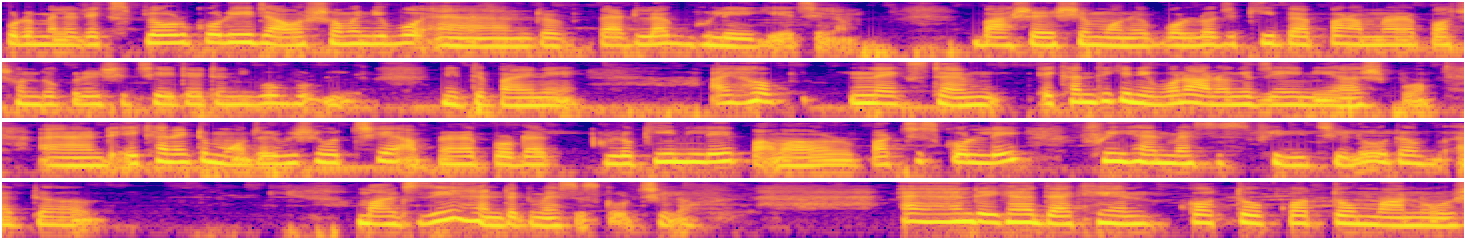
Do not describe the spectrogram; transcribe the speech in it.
পুরো মেলাটা এক্সপ্লোর করি, যাওয়ার সময় নিব অ্যান্ড প্যাডলাক ভুলেই গিয়েছিলাম। বাসায় এসে মনে পড়ল যে, কী ব্যাপার আমরা পছন্দ করে এসেছি, এটা এটা নিব নিতে পারিনি। আই হোপ নেক্সট টাইম এখান থেকে নিব না আরঙে যেয়ে নিয়ে আসব। অ্যান্ড এখানে একটা মজার বিষয় হচ্ছে, আপনারা প্রোডাক্টগুলো কিনলে পারচেস করলে ফ্রি হ্যান্ড মেসেজ ফ্রি ছিল। ওটা একটা মার্কস দিয়ে হ্যান্ডটাকে মেসেজ করছিল। অ্যান্ড এখানে দেখেন কত কত মানুষ।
